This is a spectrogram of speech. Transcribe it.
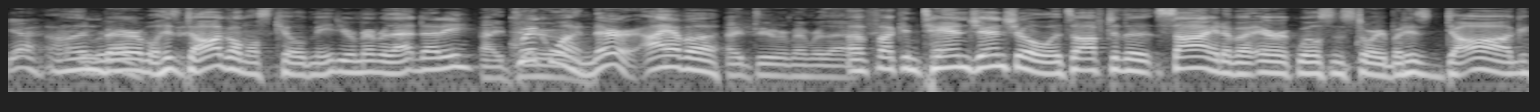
Yeah. Unbearable. His dog almost killed me. Do you remember that, Duddy? I do. Quick one. There. I have a I do remember that. a fucking tangential. It's off to the side of an Eric Wilson story, but his dog.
